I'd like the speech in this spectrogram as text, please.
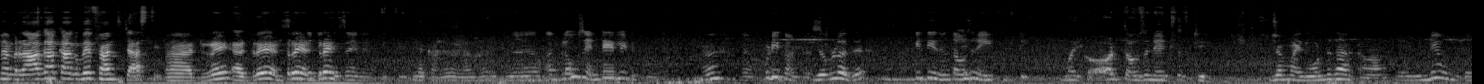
மேம் ராகாக்காகவே ஃபேன்ஸ் ஜாஸ்தி. ட்ரே ட்ரே ட்ரே ட்ரே இந்த கலர் ப்ளவுஸ் என்டையர்லி டிஃப்ரெண்ட் அப்படி கான்ட்ராஸ்ட் எவ்வளவு கிட்டி இது thousand eight fifty my God thousand eight fifty ஜம்மா இது ஒன்று தான் இருக்கா ஒன்று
